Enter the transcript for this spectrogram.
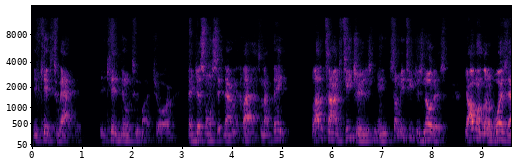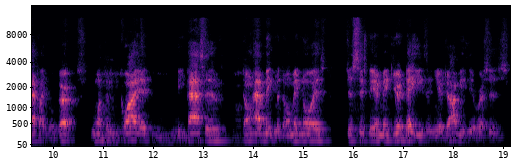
your kids too active, your kids doing too much, or they just won't sit down in the class. And I think a lot of times teachers, and some of you teachers know this, y'all want little boys to act like little girls. You want them to be mm-hmm. quiet, mm-hmm. be passive, mm-hmm. don't have make don't make noise, just sit there and make your day easier and your job easier versus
